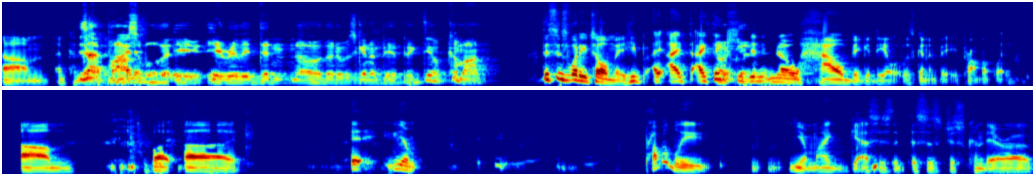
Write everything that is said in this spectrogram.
um and is that possible that he he really didn't know that it was going to be a big deal? Come on this is what he told me he i i think okay. he didn't know how big a deal it was going to be probably um but uh it, you know probably you know, my guess is that this is just Kundera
